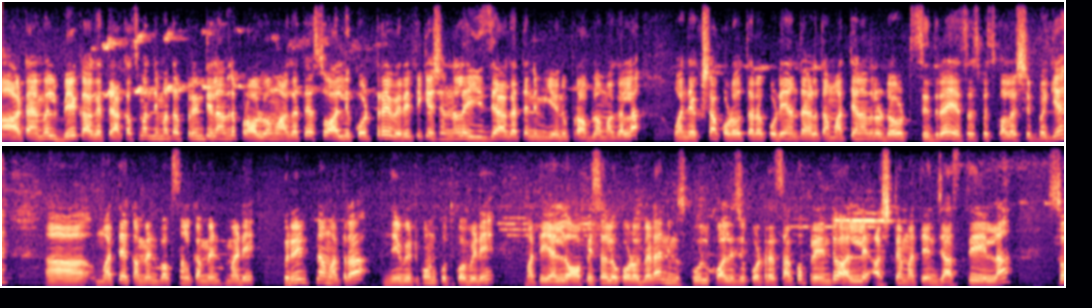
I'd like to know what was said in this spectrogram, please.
ಆ ಟೈಮಲ್ಲಿ ಬೇಕಾಗುತ್ತೆ. ಅಕಸ್ಮಾತ್ ನಿಮ್ಮ ಹತ್ರ ಪ್ರಿಂಟ್ ಇಲ್ಲ ಅಂದರೆ ಪ್ರಾಬ್ಲಮ್ ಆಗುತ್ತೆ. ಸೊ ಅಲ್ಲಿ ಕೊಟ್ಟರೆ ವೆರಿಫಿಕೇಷನ್ ಎಲ್ಲ ಈಸಿ ಆಗುತ್ತೆ. ನಿಮ್ಗೆ ಏನೂ ಪ್ರಾಬ್ಲಮ್ ಆಗಲ್ಲ. ಒಂದು ಎಕ್ಸ್ಟ್ರಾ ಕೊಡೋ ಥರ ಕೊಡಿ ಅಂತ ಹೇಳ್ತಾ ಮತ್ತೇನಾದರೂ ಡೌಟ್ಸ್ ಇದ್ದರೆ ಎಸ್ ಎಸ್ ಪಿ ಸ್ಕಾಲರ್ಶಿಪ್ ಬಗ್ಗೆ ಮತ್ತೆ ಕಮೆಂಟ್ ಬಾಕ್ಸ್ನಲ್ಲಿ ಕಮೆಂಟ್ ಮಾಡಿ. ಪ್ರಿಂಟ್ನ ಮಾತ್ರ ನೀವು ಇಟ್ಕೊಂಡು ಕುತ್ಕೋಬೇಡಿ. ಮತ್ತು ಎಲ್ಲ ಆಫೀಸಲ್ಲೂ ಕೊಡೋದು ಬೇಡ. ನಿಮ್ಮ ಸ್ಕೂಲ್ ಕಾಲೇಜಿಗೆ ಕೊಟ್ಟರೆ ಸಾಕು. ಪ್ರಿಂಟು ಅಲ್ಲಿ ಅಷ್ಟೇ ಮತ್ತೇನು ಜಾಸ್ತಿ ಇಲ್ಲ. ಸೊ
